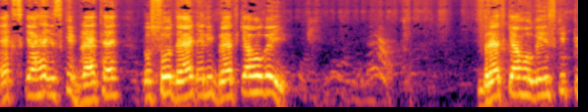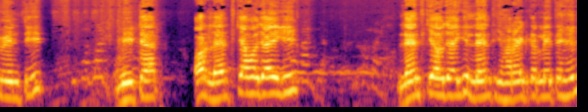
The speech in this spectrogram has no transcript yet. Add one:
एक्स क्या है? इसकी ब्रेथ है। तो सो दैट यानी ब्रेथ क्या हो गई? ब्रेथ क्या हो गई? इसकी ट्वेंटी मीटर और लेंथ क्या हो जाएगी? लेंथ क्या हो जाएगी? लेंथ यहाँ राइट कर लेते हैं।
